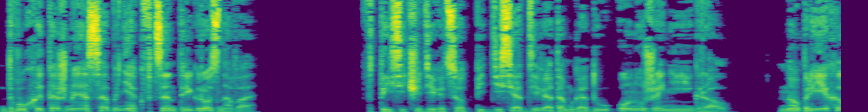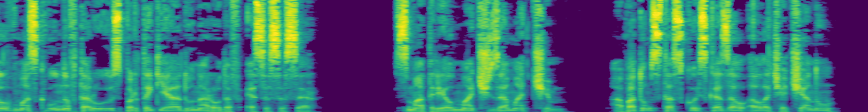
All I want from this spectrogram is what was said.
двухэтажный особняк в центре Грозного. В 1959 году он уже не играл, но приехал в Москву на вторую спартакиаду народов СССР. Смотрел матч за матчем, а потом с тоской сказал Алачачану,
